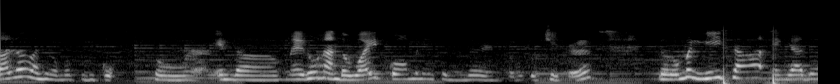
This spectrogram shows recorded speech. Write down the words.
கலர் வந்து ரொம்ப பிடிக்கும். ஸோ இந்த மெரூன் அந்த ஒயிட் காம்பினேஷன் வந்து எனக்கு ரொம்ப பிடிச்சிருக்கு. ஸோ ரொம்ப நீட்டாக எங்கேயாவது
